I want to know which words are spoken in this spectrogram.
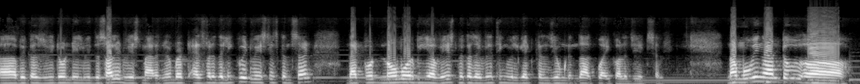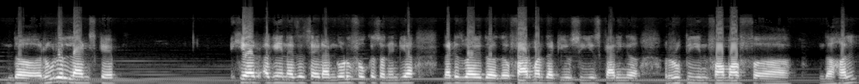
uh, because we don't deal with the solid waste management. But as far as the liquid waste is concerned that would no more be a waste because everything will get consumed in the aqua ecology itself. Now moving on to uh, the rural landscape. Here again as i said i'm going to focus on india. That is why the, the farmer that you see is carrying a rupee in form of uh, the hull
